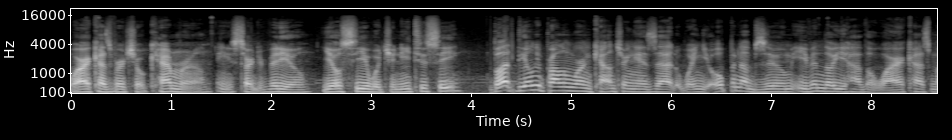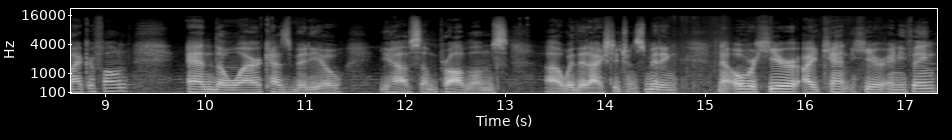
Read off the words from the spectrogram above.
Wirecast virtual camera and you start your video, you'll see what you need to see but the only problem we're encountering is that when you open up Zoom, even though you have the Wirecast microphone and the Wirecast video, you have some problems uh, with it actually transmitting. Now over here, I can't hear anything,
